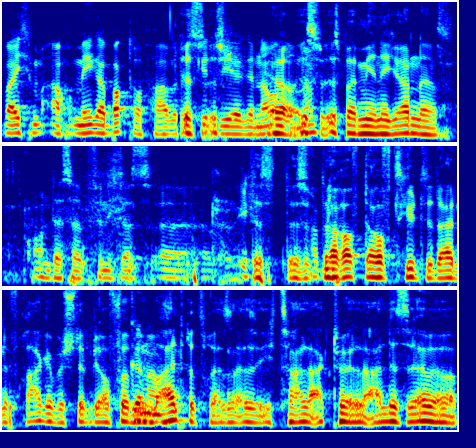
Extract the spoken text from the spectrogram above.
weil ich auch mega Bock drauf habe. Das ist, geht dir genauso. Ja, ne? ist, ist bei mir nicht anders. Und deshalb finde ich das. Äh, ich das, das darauf, darauf zielte deine Frage bestimmt ja auch für genau. Eintrittspreisen. Also ich zahle aktuell alles selber,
